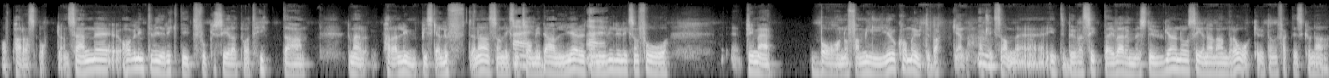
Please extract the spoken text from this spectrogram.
av parasporten. Sen eh, har väl inte vi riktigt fokuserat på att hitta de här paralympiska lufterna som liksom tar medaljer utan Nej. vi vill ju liksom få eh, primärt barn och familjer att komma ut i backen. Mm. Att liksom eh, inte behöva sitta i värmestugan och se när alla andra åker utan faktiskt kunna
